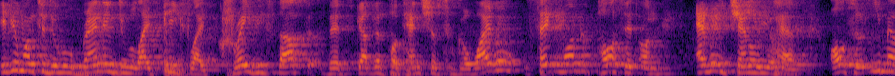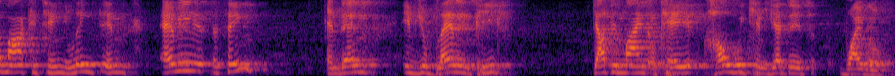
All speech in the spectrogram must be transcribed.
If you want to do branding, do like peaks, like crazy stuff that got the potential to go viral. Second one, post it on every channel you have. Also email marketing, LinkedIn, everything. And then if you're planning peaks, got in mind, okay, how we can get it viral.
